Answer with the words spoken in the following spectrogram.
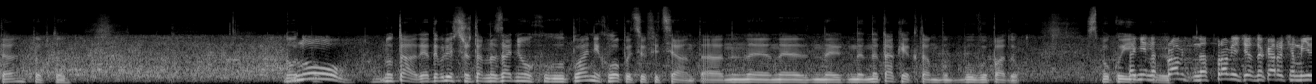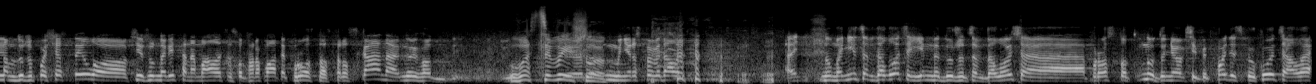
Та? Тобто, ну, Ну, Ну так, я дивлюся, що там на задньому плані хлопець офіціант, а не, не, не, не, не так, як там був випадок та ні, насправді, насправді, чесно кажучи, мені там дуже пощастило. Всі журналісти намагалися сфотографувати просто з Строскана. Ну його У вас це вийшло. мені розповідали. Ну мені це вдалося, їм не дуже це вдалося. Просто ну до нього всі підходять, спілкуються, але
